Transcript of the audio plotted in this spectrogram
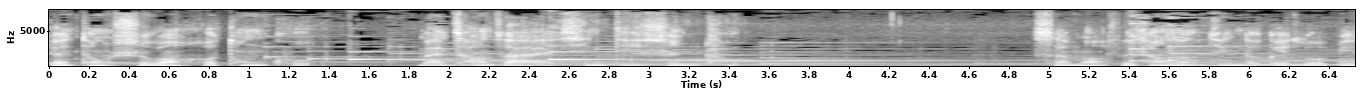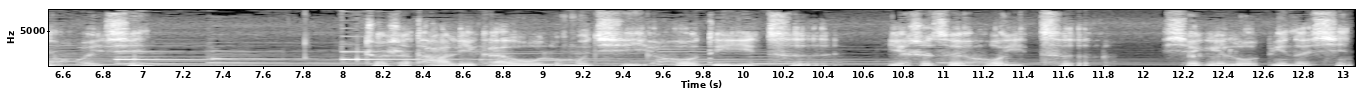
连同失望和痛苦埋藏在心底深处。三毛非常冷静地给洛宾回信，这是他离开乌鲁木齐以后第一次，也是最后一次写给洛宾的信。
